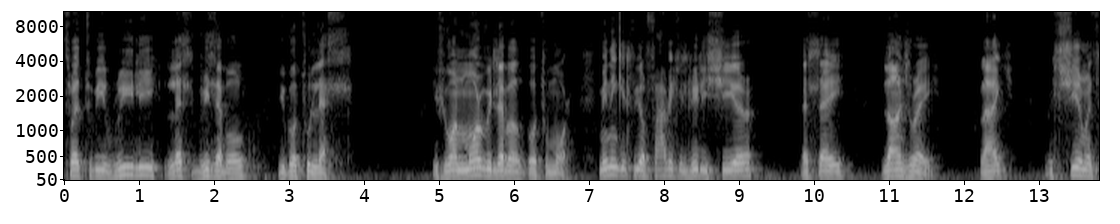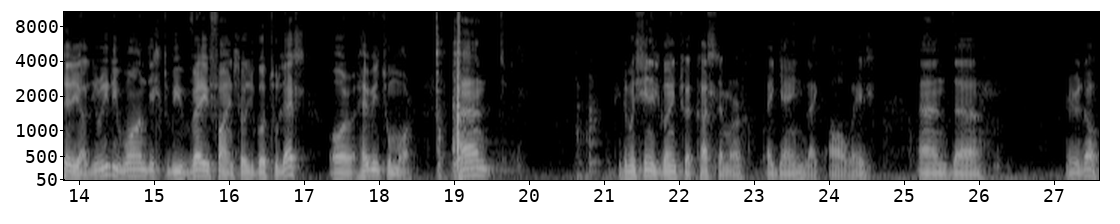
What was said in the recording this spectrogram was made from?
thread to be really less visible, you go to less. If you want more visible, go to more. Meaning if your fabric is really sheer, let's say lingerie, like with sheer material, you really want this to be very fine, so you go to less or heavy to more. And the machine is going to a customer again, like always. And uh, here we go.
